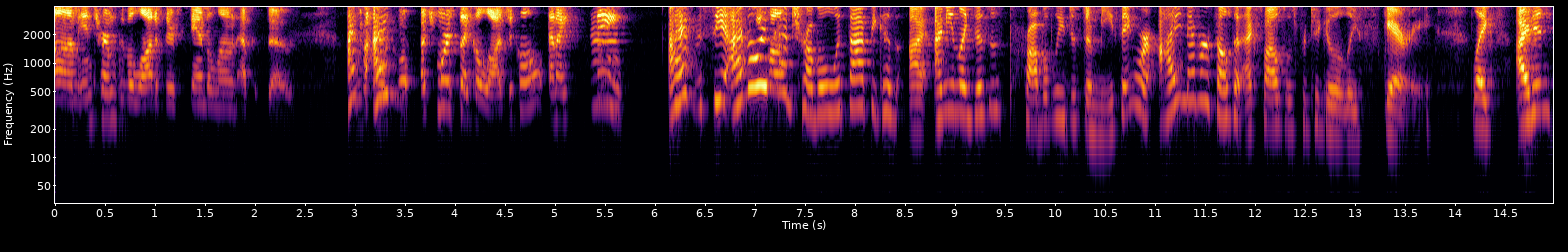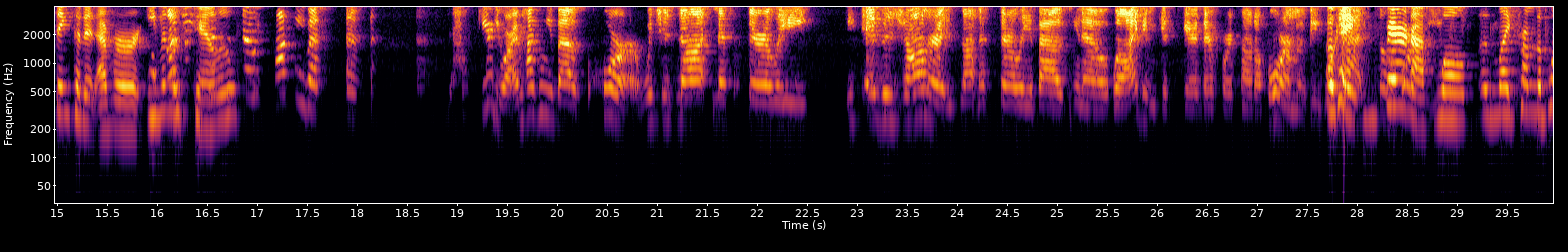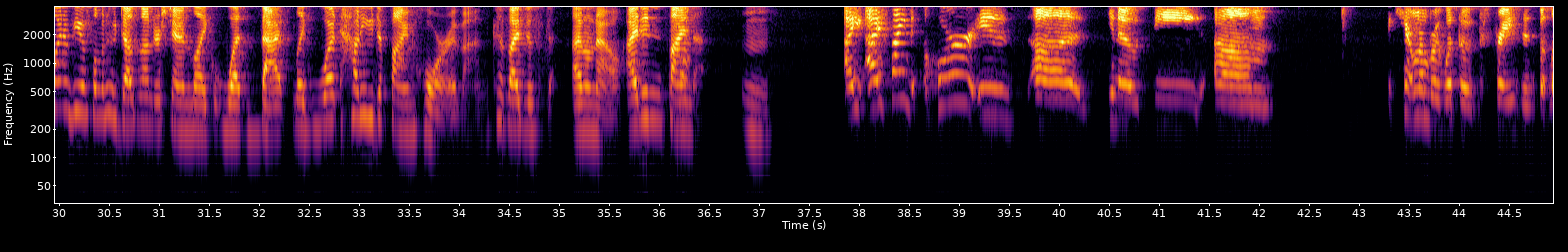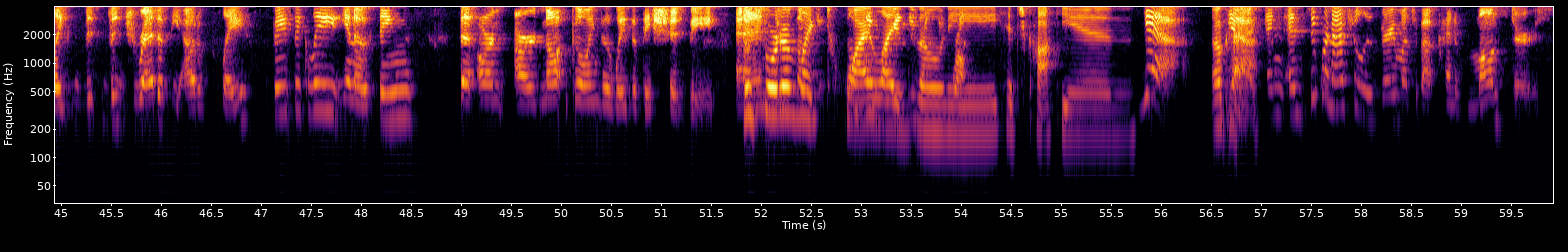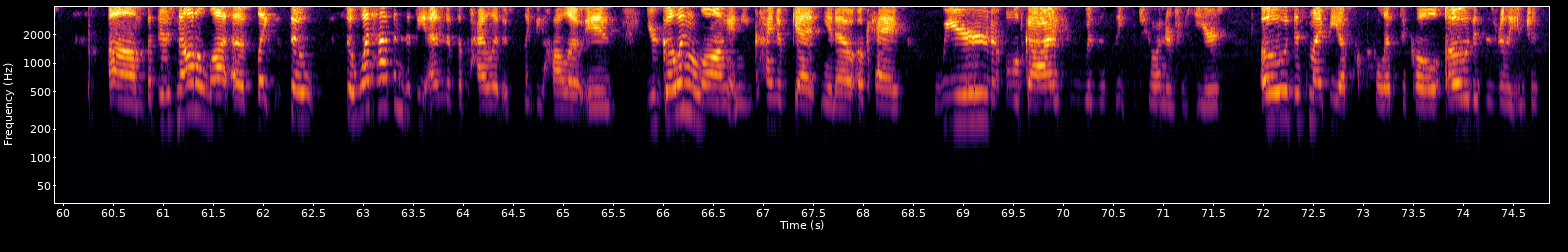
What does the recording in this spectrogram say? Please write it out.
Um, in terms of a lot of their standalone episodes, I've, which I've were much more psychological, and I think I've see. I've always had trouble with that because I. I mean, like this is probably just a me thing where I never felt that X Files was particularly scary. Like I didn't think that it ever, even Well, the I'm not standalone. talking about uh, how scared you are. I'm talking about horror, which is not necessarily as a genre is not necessarily about you know. Well, I didn't get scared, therefore it's not a horror movie. Well, Okay, yeah, fair enough. movie. Well, like from the point of view of someone who doesn't understand like what that like what how do you define horror then? Because I just I don't know. I didn't find. Mm. I, I find horror is, uh, you know, the um, I can't remember what the phrase is, but like the, the dread of the out of place, basically. You know, things that aren't are not going the way that they should be. So And sort of like Twilight really, really. Zoney, Hitchcockian. Yeah, Okay. Yeah, and, and Supernatural is very much about kind of monsters. Um, but there's not a lot of like so so what happens at the end of the pilot of Sleepy Hollow is you're going along and you kind of get, you know, okay, weird old guy who was asleep for 250 years. Oh, this might be apocalyptical. Oh, this is really interesting.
